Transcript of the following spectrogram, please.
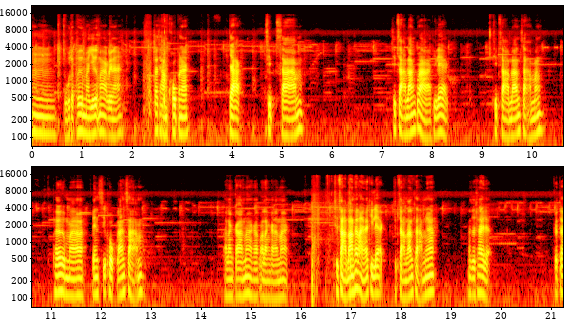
อืมโหแต่เพิ่มมาเยอะมากเลยนะ ถ้าทำครบนะ จากสิบสามสิบสามล้านกว่าทีแรกสิบสามล้านสามมั้ง เพิ่มมาเป็นสิบหกล้านสามอลังการมากครับ อลังการมากสิบสามล้านเท่าไหร่นะทีแรกสิบสามล้านสามเนี่ยน่าจะใช่แหละ ก็จะ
